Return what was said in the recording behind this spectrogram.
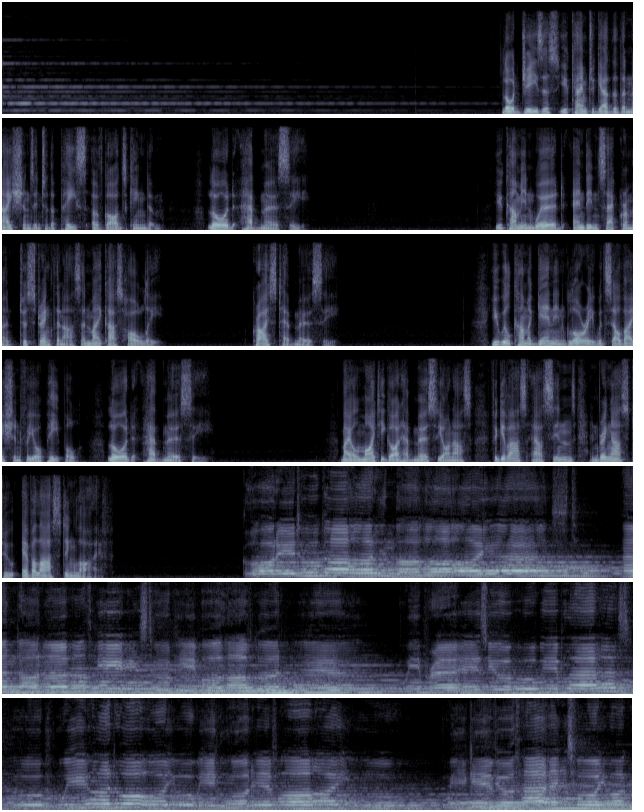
Lord Jesus, you came to gather the nations into the peace of God's kingdom. Lord, have mercy. You come in word and in sacrament to strengthen us and make us holy. Christ, have mercy. You will come again in glory with salvation for your people. Lord, have mercy. May Almighty God have mercy on us, forgive us our sins, and bring us to everlasting life. Glory to God in the highest, and on earth peace to people of good will. We praise you, we bless you, we adore you, we glorify you. We give you thanks for your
